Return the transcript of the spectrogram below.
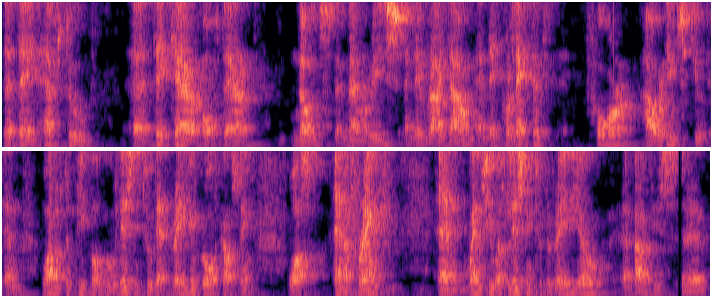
that they have to uh, take care of their notes, their memories, and they write down and they collect it for our institute. And one of the people who listened to that radio broadcasting was Anna Frank, and when she was listening to the radio about this uh,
